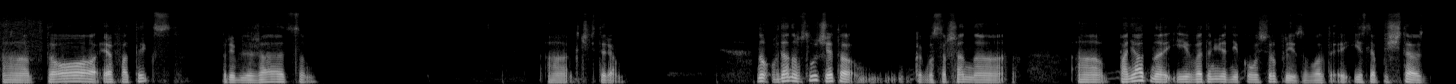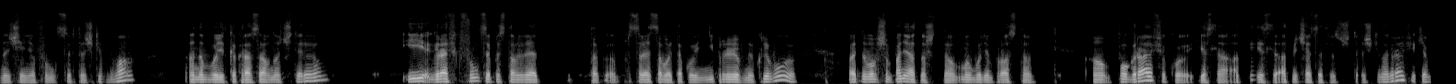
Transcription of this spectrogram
а, то f от x приближается а, к 4. Ну, в данном случае это как бы совершенно а, понятно, и в этом нет никакого сюрприза. Вот э, если я посчитаю значение функции в точке 2, она будет как раз равно 4, и график функции представляет, так, представляет собой такую непрерывную кривую, поэтому, в общем, понятно, что мы будем просто по графику, если, если отмечать соответствующие точки на графике,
